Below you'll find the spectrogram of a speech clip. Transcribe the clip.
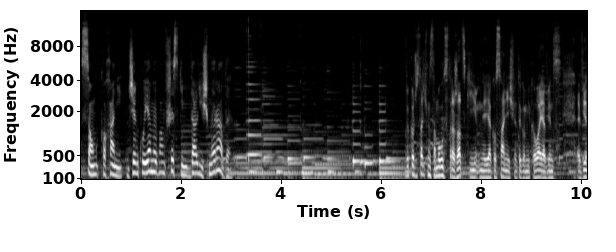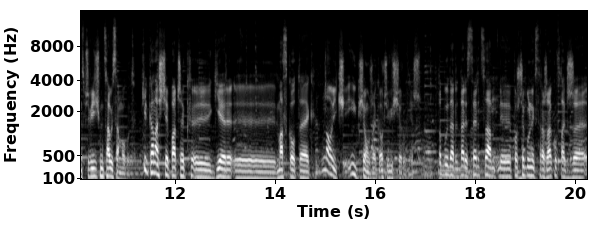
są kochani. Dziękujemy Wam wszystkim, daliśmy radę. Wykorzystaliśmy samochód strażacki jako sanie świętego Mikołaja, więc, więc przywieźliśmy cały samochód. Kilkanaście paczek y, gier, y, maskotek, no i, i książek oczywiście również. To były dary, dary serca y, poszczególnych strażaków, także,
